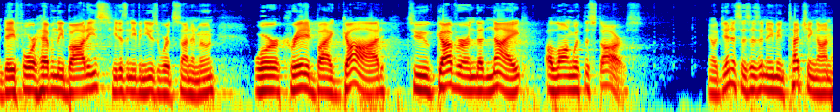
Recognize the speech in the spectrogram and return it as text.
In day four, heavenly bodies, he doesn't even use the word sun and moon, were created by God to govern the night along with the stars. You know, Genesis isn't even touching on,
